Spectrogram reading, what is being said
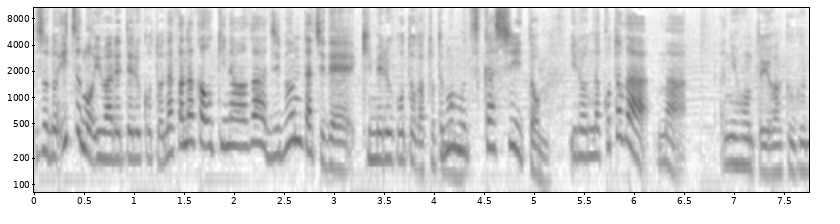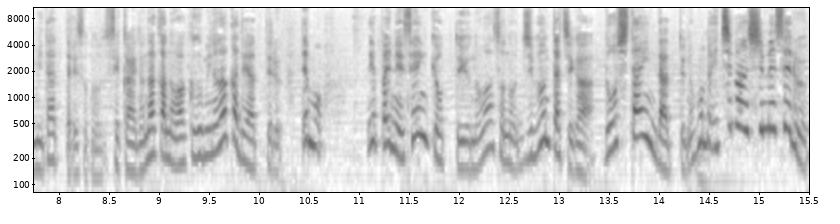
そのいつも言われていることなかなか沖縄が自分たちで決めることがとても難しいと、うん、いろんなことが、まあ、日本という枠組みだったりその世界の中の枠組みの中でやってるでもやっぱりね選挙っていうのはその自分たちがどうしたいんだっていうのを本当一番示せる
